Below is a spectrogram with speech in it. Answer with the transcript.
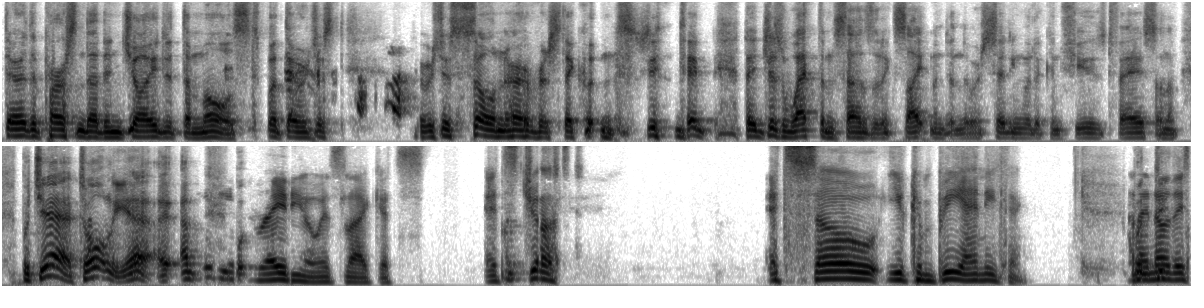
they're the person that enjoyed it the most, but they were just. They were just so nervous they couldn't. They they just wet themselves with excitement, and they were sitting with a confused face on them. But yeah, totally, yeah. I, I'm, but- radio is like it's it's just it's so you can be anything and i know the- they say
